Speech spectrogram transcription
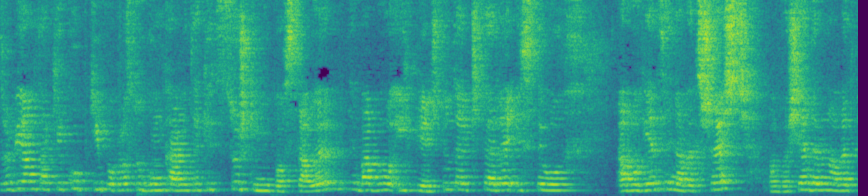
Zrobiłam takie kubki po prostu gumkami, takie cuszki mi powstały. Chyba było ich pięć, tutaj cztery i z tyłu albo więcej, nawet sześć, albo siedem nawet.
